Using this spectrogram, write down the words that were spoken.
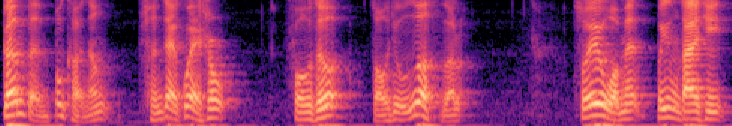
根本不可能存在怪兽，否则早就饿死了。所以我们不用担心。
